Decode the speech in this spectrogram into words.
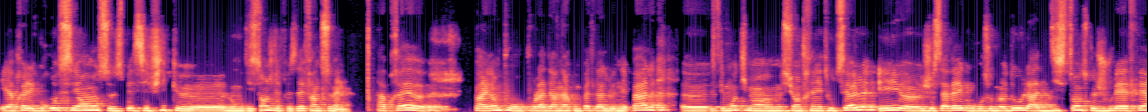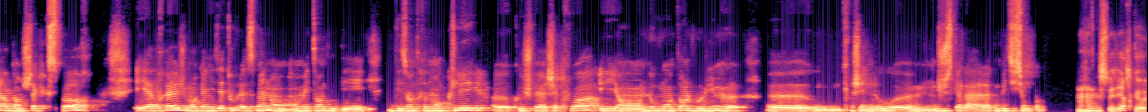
et après les grosses séances spécifiques euh, longue distance, je les faisais fin de semaine. Après, euh, par exemple, pour, pour la dernière compète, là, le Népal, euh, c'est moi qui me suis entraînée toute seule et je savais grosso modo la distance que je voulais faire dans chaque sport. Et après, je m'organisais toute la semaine en, mettant des, des, entraînements clés que je fais à chaque fois et en augmentant le volume crescendo jusqu'à la, la, compétition. Quoi. Mhm. C'est-à-dire qu'il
